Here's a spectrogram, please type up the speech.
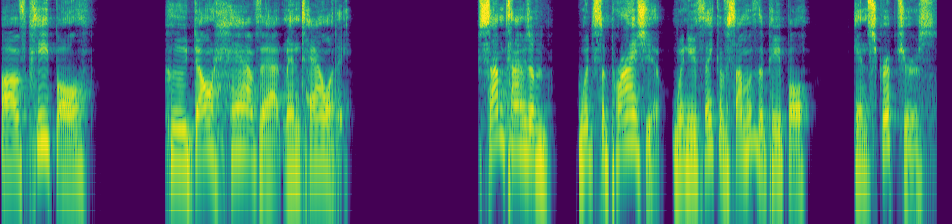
of people who don't have that mentality. Sometimes it would surprise you when you think of some of the people in scriptures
